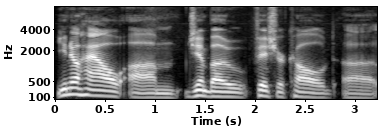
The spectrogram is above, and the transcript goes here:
You know how um, Jimbo Fisher called uh,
